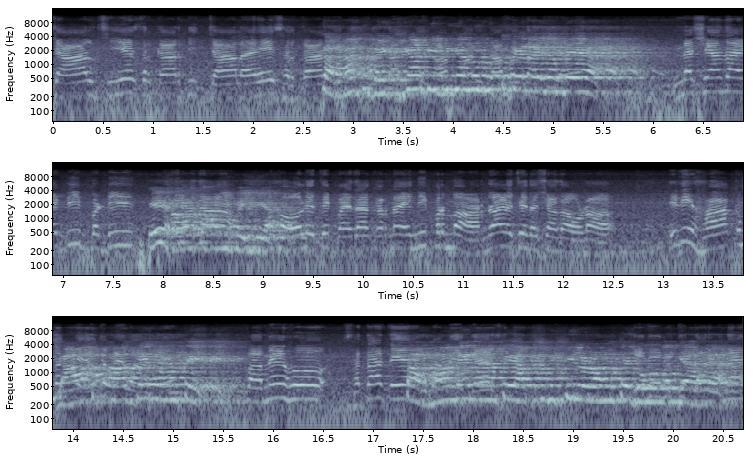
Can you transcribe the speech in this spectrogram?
ਚਾਲ ਸੀ ਇਹ ਸਰਕਾਰ ਦੀ ਚਾਲ ਹੈ ਇਹ ਸਰਕਾਰ ਘਰਾਂ 'ਚ ਬੈਠੀਆਂ ਬੀਬੀਆਂ ਨੂੰ ਲੁੱਟ ਕੇ ਲੈ ਜਾਂਦੇ ਆ। ਨਸ਼ਿਆਂ ਦਾ ਐਡੀ ਵੱਡੀ। ਮਾਹੌਲ ਇੱਥੇ ਪੈਦਾ ਕਰਨਾ ਇੰਨੀ ਭਰਮਾਰ ਨਾਲ ਇੱਥੇ ਨਸ਼ਿਆਂ ਦਾ ਆਉਣਾ। ਇਹਦੀ ਹਾਕਮ ਤੇ ਜਾਤ ਪਾਤ ਦੇ ਨਾਮ ਤੇ ਭਾਵੇਂ ਉਹ ਸੱਤਾ ਤੇ ਧਰਮਾਂ ਦੇ ਨਾਮ ਤੇ ਆਪਸ ਵਿੱਚ ਲੜਾਉਣ ਤੇ ਜ਼ੋਰ ਲੱਗਿਆ ਹੋਇਆ ਹੈ।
